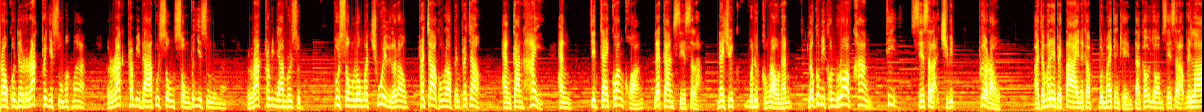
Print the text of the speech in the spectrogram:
เราควรจะรักพระเยซูมากๆ รักพระบิดาผู้ทรงส่งพระเยซูลงมา รักพระวิญญาณบริสุทธิ์ ผู้ทรงลงมาช่วยเหลือเรา พระเจ้าของเราเป็นพระเจ้า แห่งการให้ แห่งจิตใจกว้างขวางและการเสียสละในชีวิตมนุษย์ของเรานั้น เราก็มีคนรอบข้างที่เสียสละชีวิตเพื่อเราอาจจะไม่ได้ไปตายนะครับบนไม้กางเขน แต่เขายอมเสียสละเวลา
